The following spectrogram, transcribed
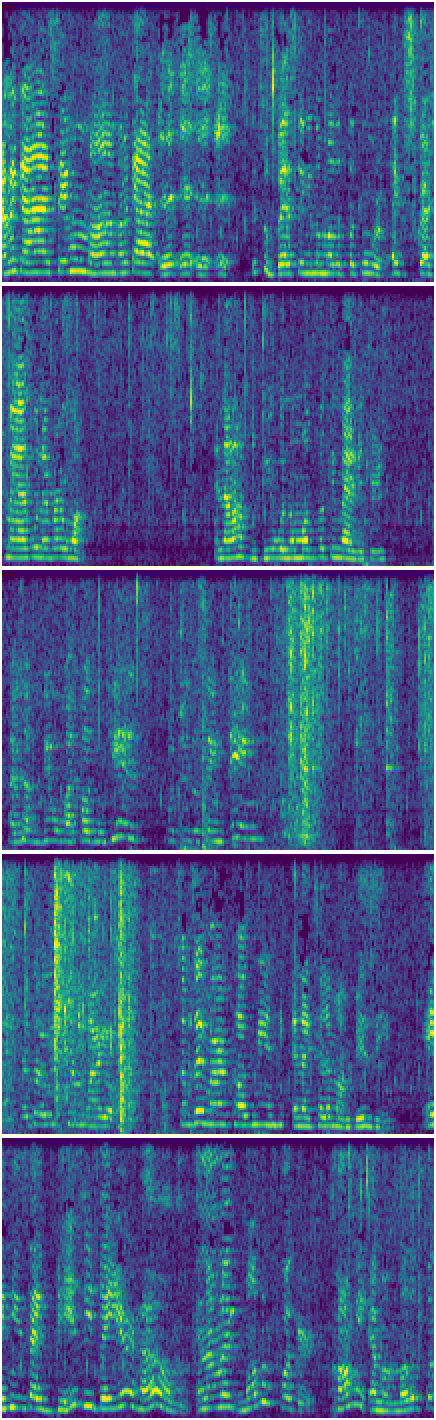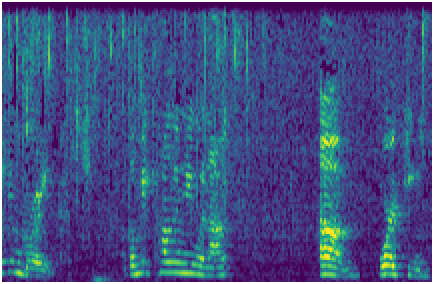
oh my god, stay home mom. Oh my god, uh, uh, uh. it's the best thing in the motherfucking world. I can scratch my ass whenever I want. And I don't have to deal with no motherfucking managers. I just have to deal with my fucking kids, which is the same thing. That's what I always tell Mario. Sometimes Mario calls me and, and I tell him I'm busy. And he's like, busy, but you're home. And I'm like, motherfucker, call me at my motherfucking break. Don't be calling me when I'm um working.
